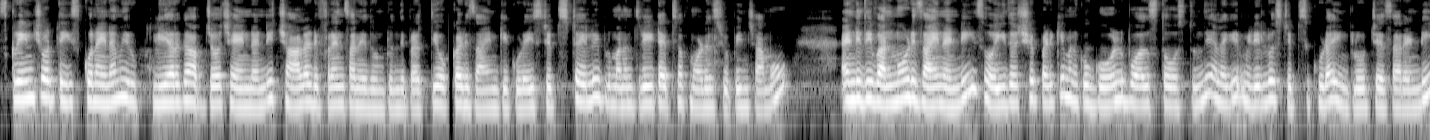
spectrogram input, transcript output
స్క్రీన్‌షాట్ తీసుకునైనా మీరు క్లియర్‌గా అబ్జర్వ్ చేయండి చాలా డిఫరెన్స్ అనేది ఉంటుంది ప్రతి ఒక్క డిజైన్‌కి కూడా. ఈ స్టిప్ స్టైల్ ఇప్పుడు మనం త్రీ టైప్స్ ఆఫ్ మోడల్స్ చూపించాము. అండ్ ఇది వన్ మోర్ డిజైన్ అండి. సో ఇది వచ్చేప్పటికి మనకు గోల్డ్ బాల్స్‌తో వస్తుంది. అలాగే మిడిల్‌లో స్ట్రిప్స్ కూడా ఇంక్లూడ్ చేశారండి.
